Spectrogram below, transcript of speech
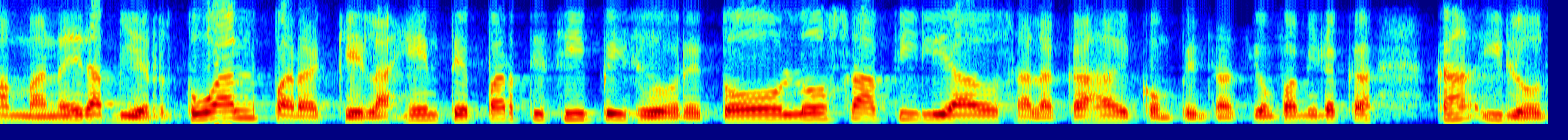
a manera virtual para que la gente participe y sobre todo los afiliados a la Caja de Compensación Familia Caja y los,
